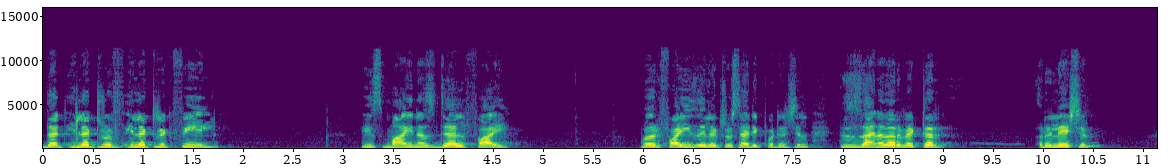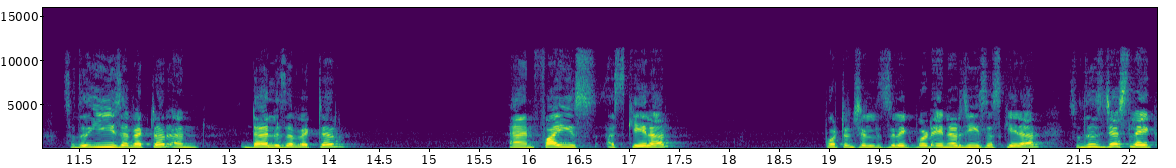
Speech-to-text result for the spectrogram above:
that electric, electric field is minus del phi, where phi is electrostatic potential. This is another vector relation. So, the E is a vector and del is a vector and phi is a scalar potential is like but energy is a scalar. So, this is just like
